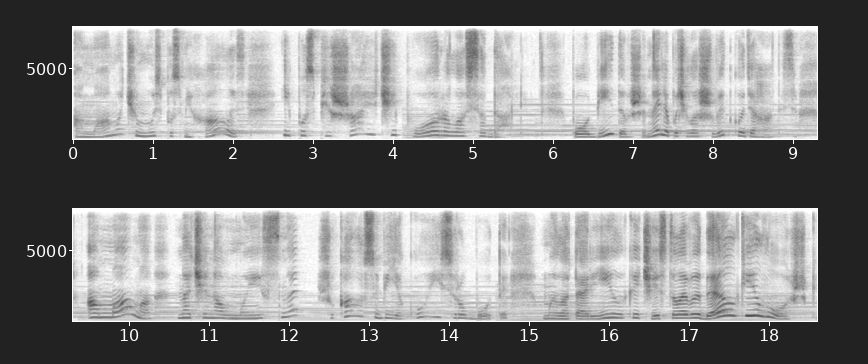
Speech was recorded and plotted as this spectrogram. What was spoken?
А мама чомусь посміхалась і, поспішаючи, поралася далі. Пообідавши, Неля почала швидко одягатися, а мама, наче навмисне, шукала собі якоїсь роботи, мила тарілки, чистила виделки і ложки.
